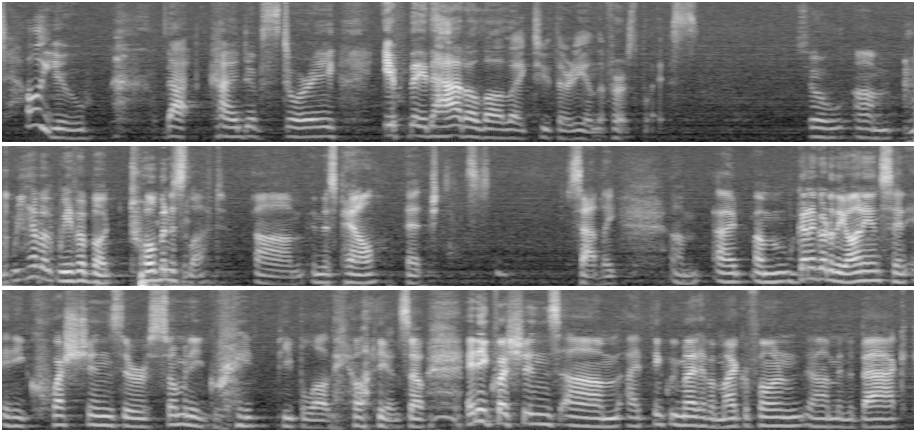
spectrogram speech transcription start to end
tell you that kind of story if they'd had a law like 230 in the first place. So um, we have a, we have about 12 minutes left um, in this panel. uh, sadly, um, I, am going to go to the audience and any questions. There are so many great people out in the audience. So any questions? Um, I think we might have a microphone um, in the back.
